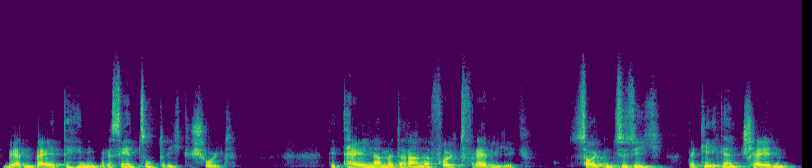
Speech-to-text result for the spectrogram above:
werden weiterhin im Präsenzunterricht geschult. Die Teilnahme daran erfolgt freiwillig. Sollten Sie sich dagegen entscheiden,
